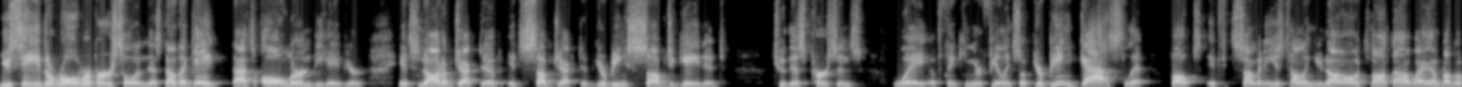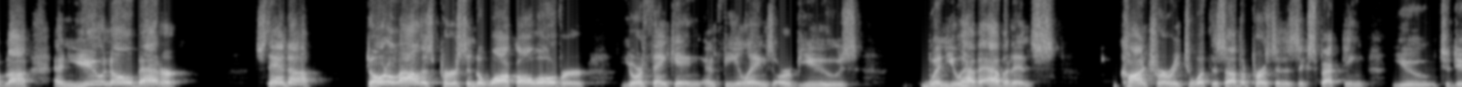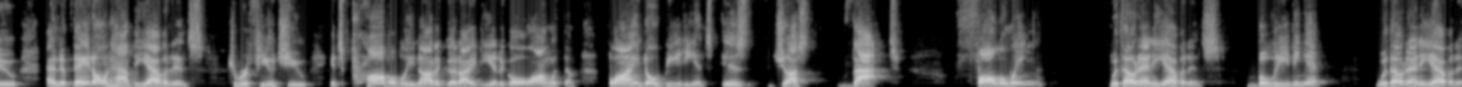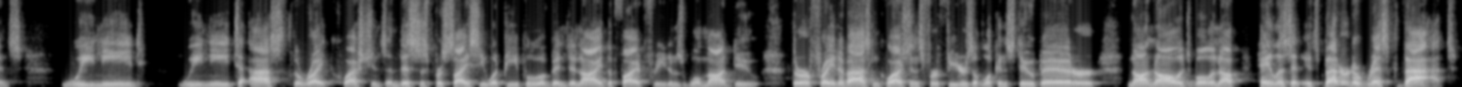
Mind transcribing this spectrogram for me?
You see the role reversal in this. Now, again, that's all learned behavior. It's not objective, it's subjective. You're being subjugated to this person's way of thinking or feeling. So if you're being gaslit, Folks, if somebody is telling you, no, it's not that way, and blah, blah, blah, and you know better, stand up. Don't allow this person to walk all over your thinking and feelings or views when you have evidence contrary to what this other person is expecting you to do. And if they don't have the evidence to refute you, it's probably not a good idea to go along with them. Blind obedience is just that following without any evidence believing it without any evidence. We need we need to ask the right questions. And this is precisely what people who have been denied the five freedoms will not do. They're afraid of asking questions for fears of looking stupid or not knowledgeable enough. Hey, listen, it's better to risk that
